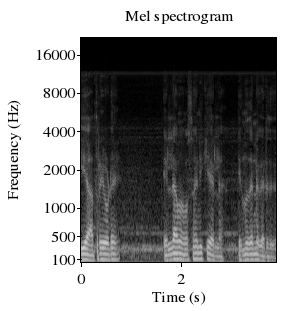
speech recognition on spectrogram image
ഈ യാത്രയോടെ എല്ലാം അവസാനിക്കുകയല്ല എന്ന് തന്നെ കരുതുക.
